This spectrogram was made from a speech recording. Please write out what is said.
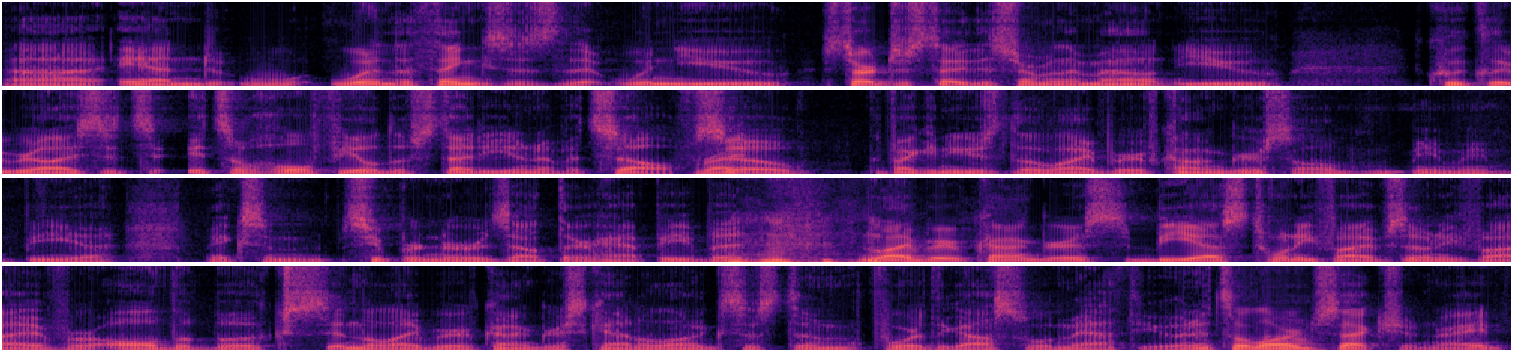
Uh, and w- one of the things is that when you start to study the Sermon on the Mount, you quickly realize it's it's a whole field of study in of itself. Right. So if I can use the Library of Congress, I'll maybe uh, make some super nerds out there happy. But Library of Congress, BS twenty five seventy five, are all the books in the Library of Congress catalog system for the Gospel of Matthew, and it's a large section, right?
